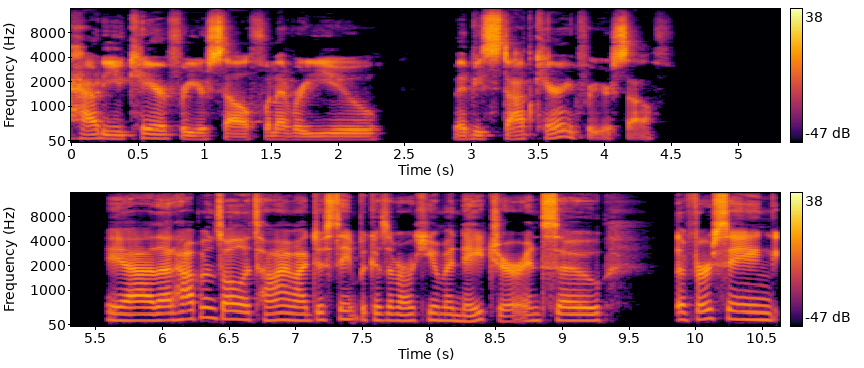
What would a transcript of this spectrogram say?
how do you care for yourself whenever you maybe stop caring for yourself yeah that happens all the time I just think because of our human nature and so the first thing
